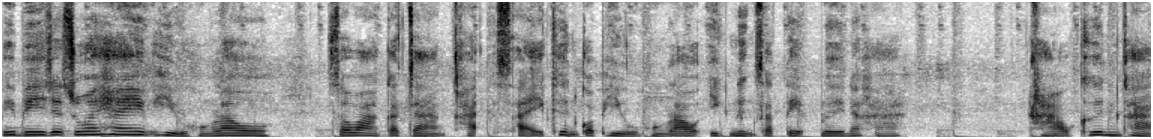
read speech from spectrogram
บีบีจะช่วยให้ผิวของเราสว่างกระจ่างใสขึ้นกว่าผิวของเราอีกหนึ่งสเต็ปเลยนะคะ ขาวขึ้นค่ะ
